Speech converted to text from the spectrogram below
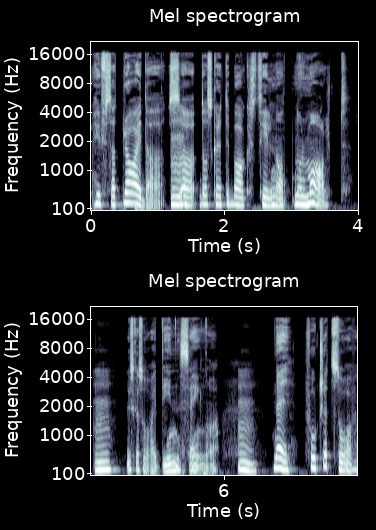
hyfsat bra idag, så då ska du tillbaks till något normalt. Mm. Du ska sova i din säng och Mm. nej, fortsätt sov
